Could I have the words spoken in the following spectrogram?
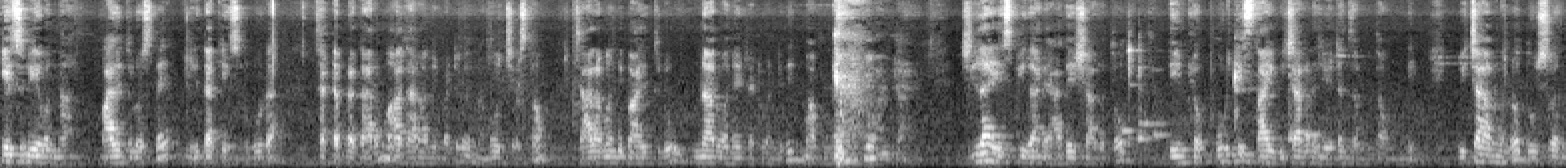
కేసులు ఏమన్నా బాధితులు వస్తే మిగతా కేసులు కూడా చట్ట ప్రకారం ఆధారాన్ని బట్టి మేము నమోదు చేస్తాం. చాలామంది బాధితులు ఉన్నారు అనేటటువంటిది వార్త. జిల్లా ఎస్పీ గారి ఆదేశాలతో దీంట్లో పూర్తి స్థాయి విచారణ చేయడం జరుగుతూ ఉంది. విచారణలో దోషులను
